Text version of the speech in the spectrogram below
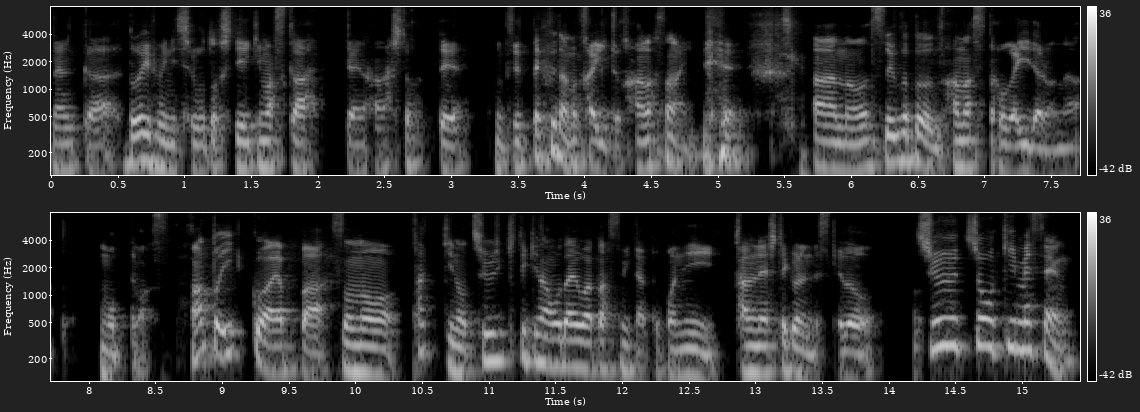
なんかどういうふうに仕事していきますか？みたいな話とかって、もう絶対普段の会議とか話さないんで、あの、そういうことを話せた方がいいだろうなと思ってます。あと1個はやっぱ、その、さっきの中期的なお題を渡すみたいなところに関連してくるんですけど、中長期目線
